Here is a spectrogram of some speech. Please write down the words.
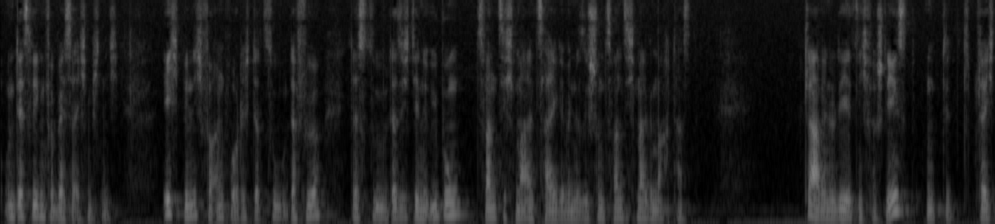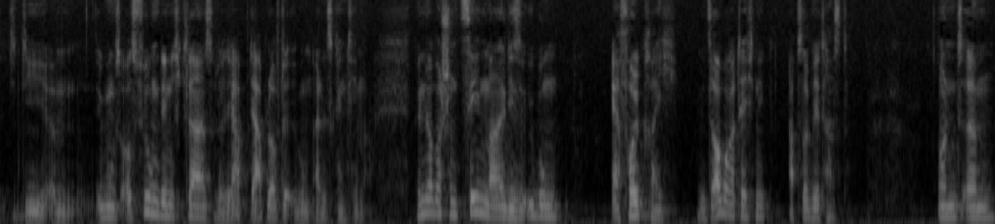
und deswegen verbessere ich mich nicht. Ich bin nicht verantwortlich dazu, dafür, dass, du, dass ich dir eine Übung 20 Mal zeige, wenn du sie schon 20 Mal gemacht hast. Klar, wenn du die jetzt nicht verstehst und vielleicht die, ähm, Übungsausführung dir nicht klar ist oder der, Ab, der Ablauf der Übung, alles kein Thema. Wenn du aber schon zehnmal diese Übung erfolgreich mit sauberer Technik absolviert hast und ähm,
